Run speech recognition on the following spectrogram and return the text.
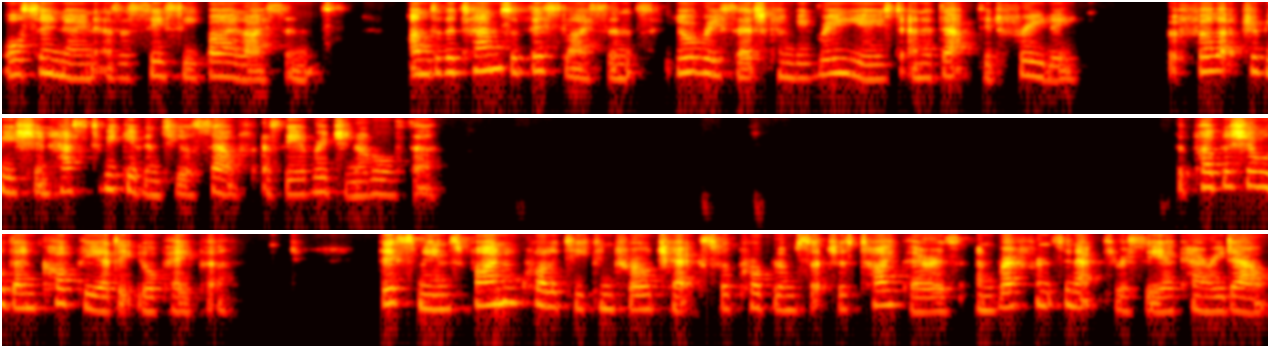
also known as a CC BY license. Under the terms of this license, your research can be reused and adapted freely, but full attribution has to be given to yourself as the original author. The publisher will then copy edit your paper. This means final quality control checks for problems such as type errors and reference inaccuracy are carried out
